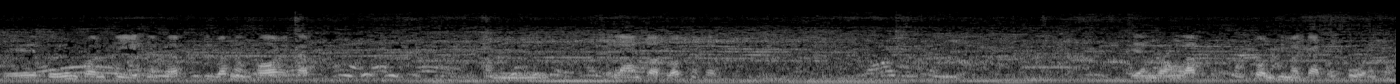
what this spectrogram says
เท คนกรีนะครับที่วัดหนองพอนะครับทำเป็นลานจอดรถนะครับเตรียมรองรับผู้คนที่มาจากหลวงปู่นะครับ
